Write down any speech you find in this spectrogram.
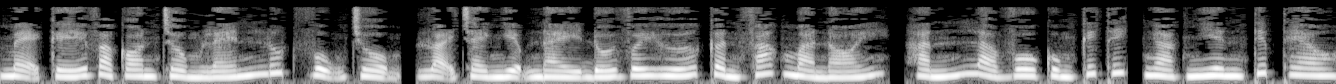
Mẹ kế và con chồng lén lút vụng trộm, loại trải nghiệm này đối với hứa cần phát mà nói, hắn là vô cùng kích thích, ngạc nhiên tiếp theo,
